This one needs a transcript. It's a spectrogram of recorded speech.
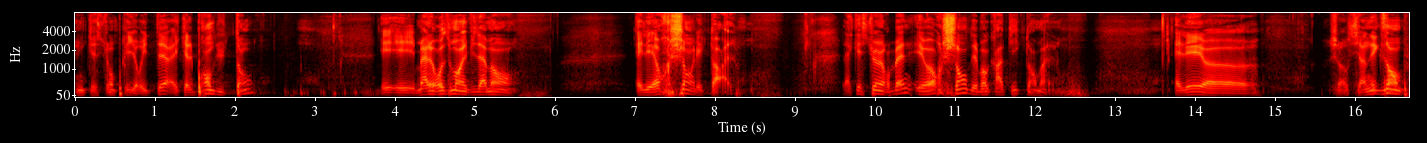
une question prioritaire et qu'elle prend du temps. et malheureusement, évidemment, elle est hors champ électoral. La question urbaine est hors champ démocratique normal. Elle est. Euh, j'ai aussi un exemple.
